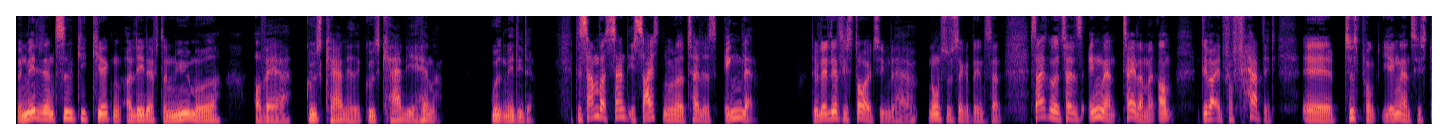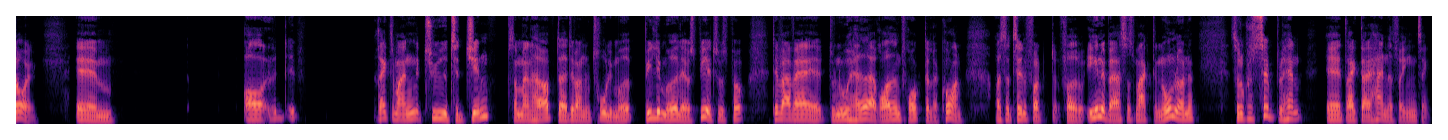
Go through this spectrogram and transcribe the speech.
Men midt i den tid gik kirken og ledte efter nye måder at være Guds kærlighed, Guds kærlige hænder, ud midt i det. Det samme var sandt i 1600-tallets England. Det bliver lidt historietime, det her. Nogen synes sikkert, det er interessant. 1600-tallets England taler man om, det var et forfærdeligt øh, tidspunkt i Englands historie. Øhm, og rigtig mange tyede til gin, som man havde opdaget, det var en utrolig måde, billig måde at lave spiritus på. Det var, hvad øh, du nu havde af råden frugt eller korn, og så tilføjede du enebær, så smagte det nogenlunde. Så du kunne simpelthen øh, drikke dig i hegnet for ingenting.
